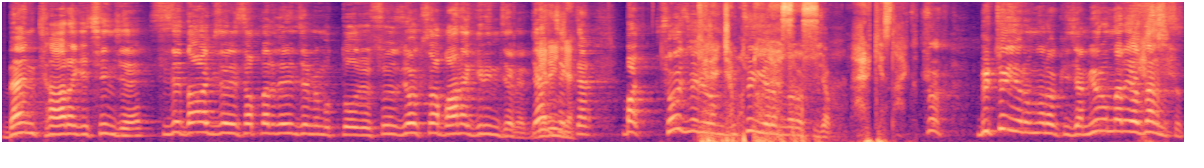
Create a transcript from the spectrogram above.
ben kâra geçince size daha güzel hesaplar verince mi mutlu oluyorsunuz yoksa bana girince mi? Gerçekten bak söz veriyorum Girince bütün mutlu yorumları oluyorsunuz. okuyacağım. Herkes like atıyor. Sus. Bütün yorumları okuyacağım. Yorumlara yazar mısın?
